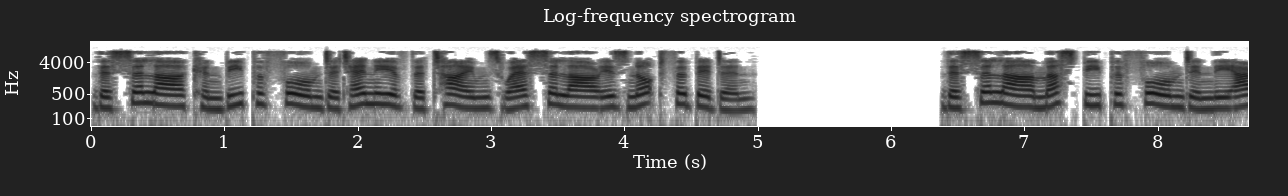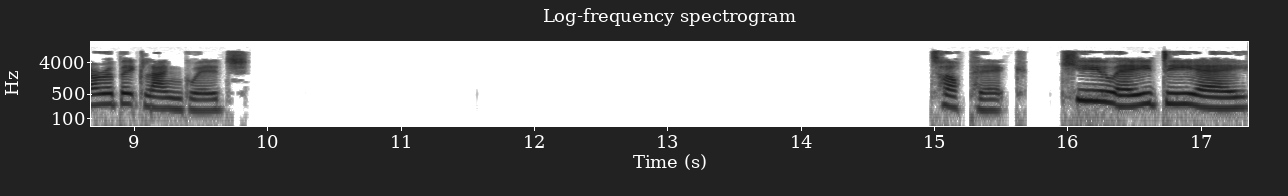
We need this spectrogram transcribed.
The salah can be performed at any of the times where salah is not forbidden. The salah must be performed in the Arabic language. Topic: QADA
